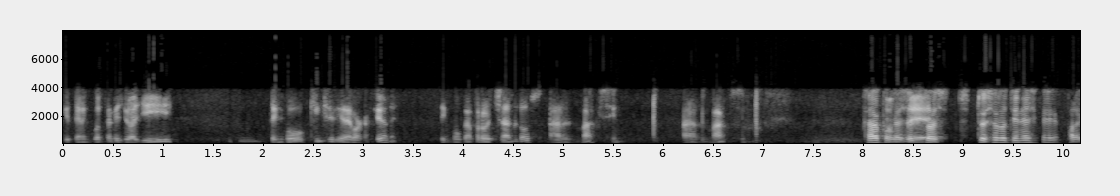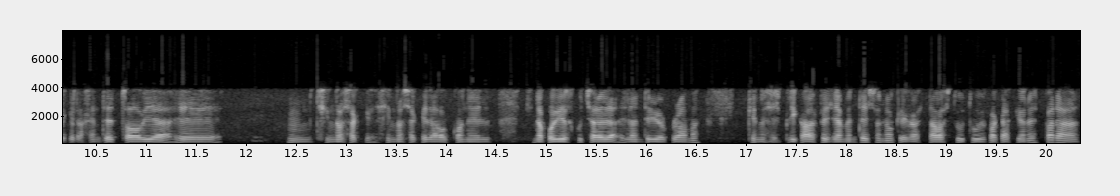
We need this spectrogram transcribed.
que tener en cuenta que yo allí tengo 15 días de vacaciones. Tengo que aprovecharlos al máximo. Al máximo. Claro, porque Entonces, tú eso lo tienes que, para que la gente todavía, eh, mm, si, no se ha, si no se ha quedado con el, si no ha podido escuchar el anterior programa, que nos explicaba especialmente eso, ¿no? Que gastabas tú tus vacaciones para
